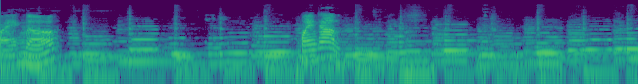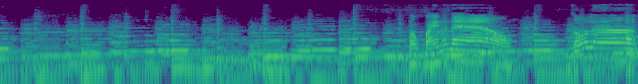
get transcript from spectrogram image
Một nữa. Quay thân Một bảy nữa nào. Cố lên.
